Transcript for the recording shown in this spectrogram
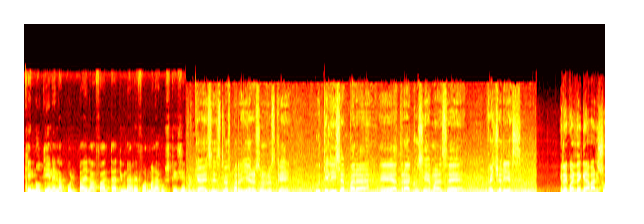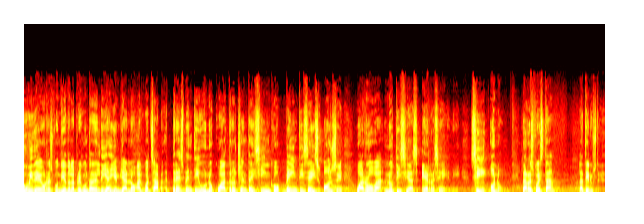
que no tienen la culpa de la falta de una reforma a la justicia. Porque a veces los parrilleros son los que utilizan para eh, atracos y demás eh, fechorías. Y recuerde grabar su video respondiendo la pregunta del día y enviarlo al WhatsApp 321-485-2611 o arroba noticias RCN. ¿Sí o no? La respuesta la tiene usted.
